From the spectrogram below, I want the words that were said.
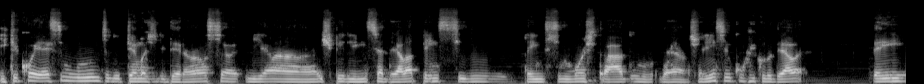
e que conhece muito do tema de liderança e a experiência dela tem se, tem se mostrado, né, a experiência e o currículo dela tem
